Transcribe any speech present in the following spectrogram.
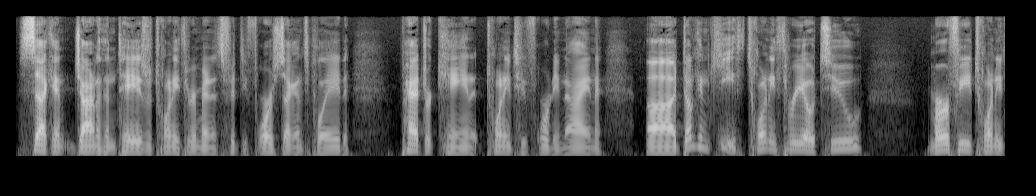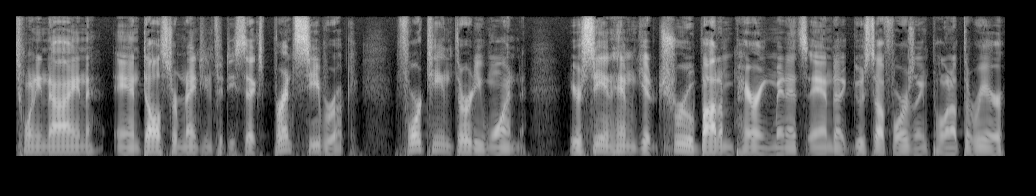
Second, Jonathan Toews with 23 minutes 54 seconds played. Patrick Kane, 2249. Uh, Duncan Keith, 2302. Murphy, 2029. And Dahlstrom, 1956. Brent Seabrook, 1431. You're seeing him get true bottom pairing minutes, and uh, Gustav Forsling pulling up the rear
